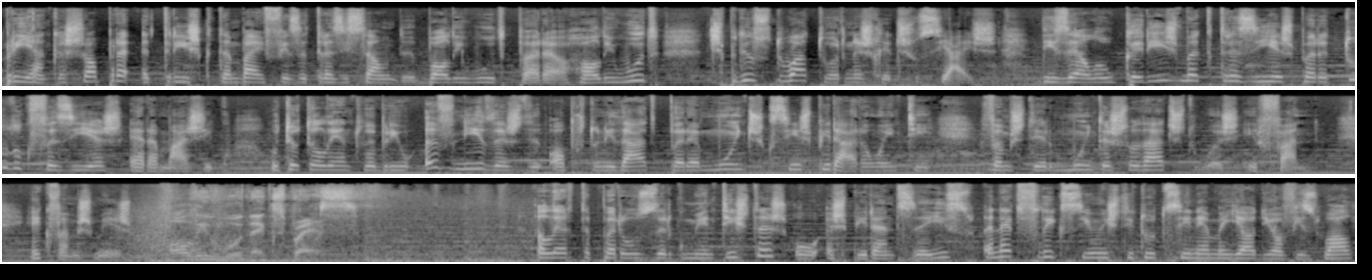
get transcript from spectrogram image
Priyanka Chopra, atriz que também fez a transição de Bollywood para Hollywood, despediu-se do ator nas redes sociais. Diz ela: o carisma que trazias para tudo o que fazias era mágico. O teu talento abriu avenidas de oportunidade para muitos que se inspiraram em ti. Vamos ter muitas saudades tuas, Irfan. É que vamos mesmo. Hollywood Express. Alerta para os argumentistas ou aspirantes a isso, a Netflix e o Instituto de Cinema e Audiovisual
